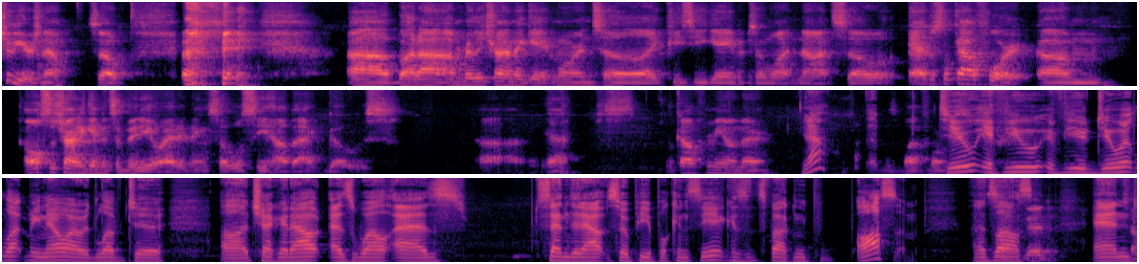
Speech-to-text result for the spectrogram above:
two years now. So, uh, but uh, I'm really trying to get more into like PC games and whatnot. So, yeah, just look out for it. Um, also trying to get into video editing. So, we'll see how that goes. Uh, yeah, just look out for me on there. Yeah. Do if you if you do it let me know i would love to uh, check it out as well as send it out so people can see it because it's fucking awesome that's Sounds awesome good. And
